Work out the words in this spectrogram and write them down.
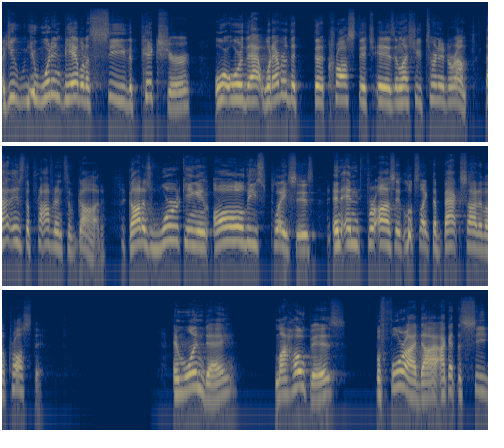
Like you, you wouldn't be able to see the picture or, or that whatever the, the cross stitch is unless you turn it around. That is the providence of God. God is working in all these places. And, and for us, it looks like the backside of a cross stitch. And one day, my hope is before I die, I get to see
